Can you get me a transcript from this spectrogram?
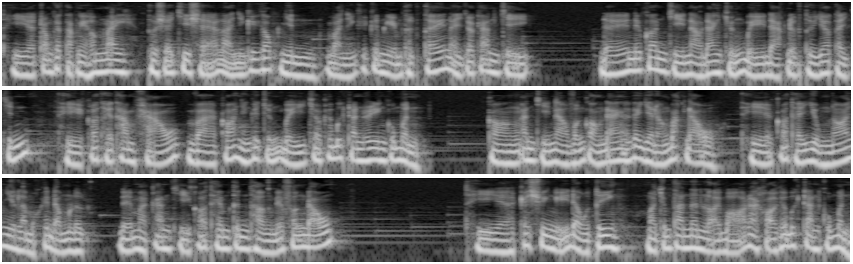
Thì à, trong cái tập ngày hôm nay, tôi sẽ chia sẻ lại những cái góc nhìn và những cái kinh nghiệm thực tế này cho các anh chị để nếu có anh chị nào đang chuẩn bị đạt được tự do tài chính thì có thể tham khảo và có những cái chuẩn bị cho cái bức tranh riêng của mình. Còn anh chị nào vẫn còn đang ở cái giai đoạn bắt đầu thì có thể dùng nó như là một cái động lực để mà các anh chị có thêm tinh thần để phấn đấu. Thì à, cái suy nghĩ đầu tiên mà chúng ta nên loại bỏ ra khỏi cái bức tranh của mình,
